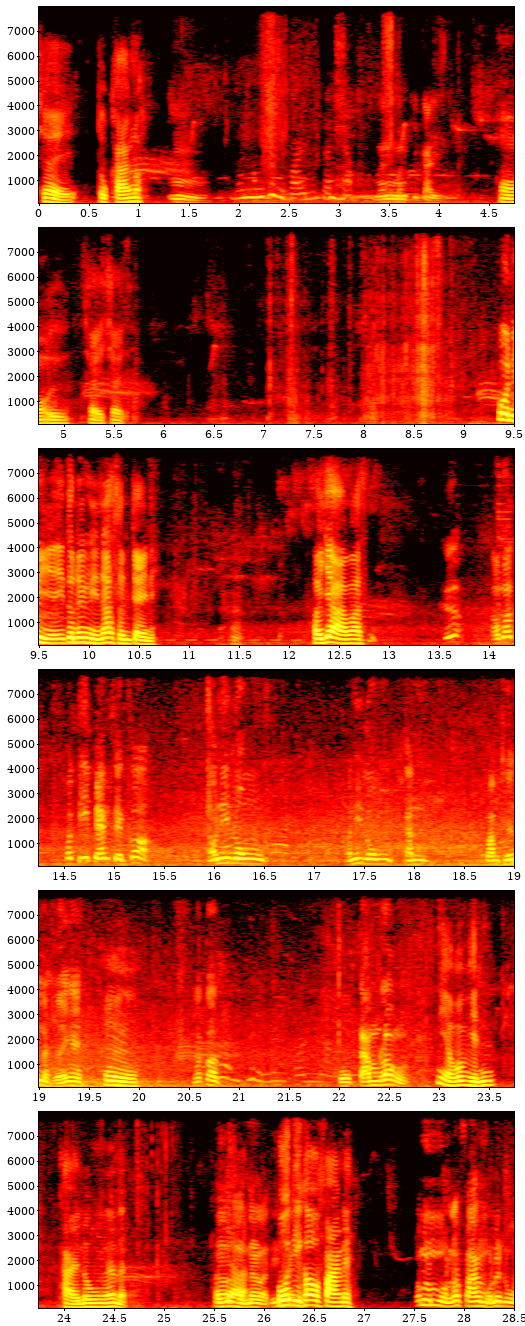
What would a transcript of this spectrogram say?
ใช่ตกค้างเนาะอืม มันมันที่ใบมันจะแหมงั้นมันขี้ไก่อ๋อเออใช่ใช่โอ้นี่ไอ้ตัวนึงนี่น่าสนใจนี่ เอาหญ้ามา คือเอามาพอตีแปลงเสร็จก็ เอานี่ลงเอานี่ลงกันความชื้นระเหยไง เออ แล้วก็ปลูกตามร่อง เนี่ยผมเห็นถ่ายลงนั่นแหละเอาหญ้าเออนั่นแหละที่ปกติเขาเอาฟางเลยก็มันหมดแล้วฟางหมดแล้วดู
